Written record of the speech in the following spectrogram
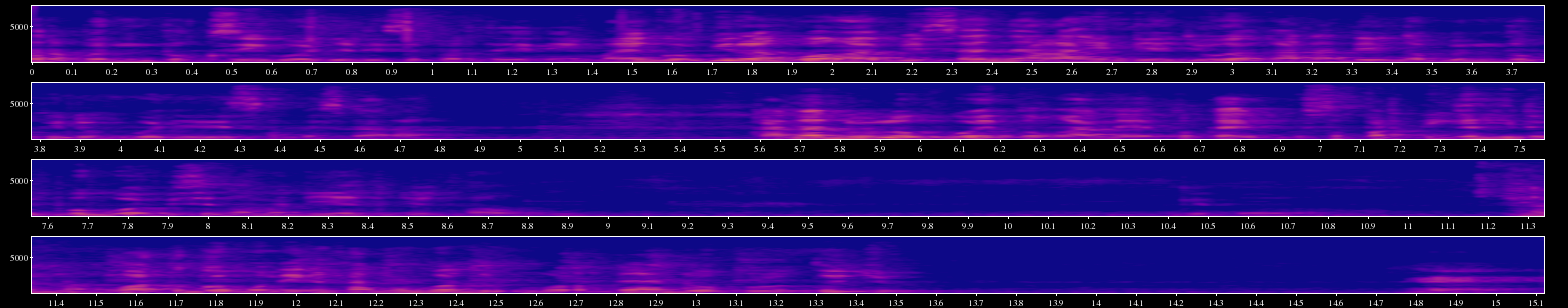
terbentuk sih gua jadi seperti ini. Makanya gua bilang gua nggak bisa nyalahin dia juga karena dia ngebentuk hidup gua jadi sampai sekarang. Karena dulu gue hitungannya itu kayak sepertiga hidup gua gua habisin sama dia 7 tahun. Gitu. Karena waktu gua mau nikah kan gua umurnya 27 Eh.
